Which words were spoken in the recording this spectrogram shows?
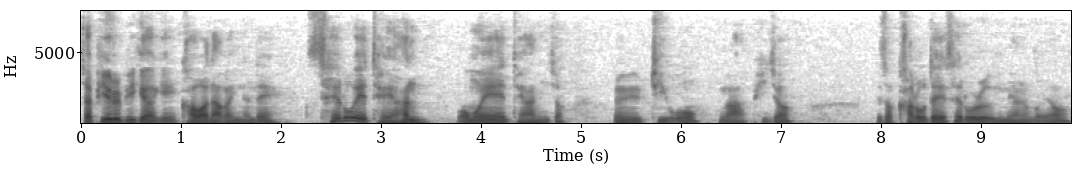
자, 비율 비교하기 가와 나가 있는데 세로에 대한 뭐뭐에 대한이죠. 뒤고 이거 앞이죠. 그래서 가로 대 세로를 의미하는 거예요.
